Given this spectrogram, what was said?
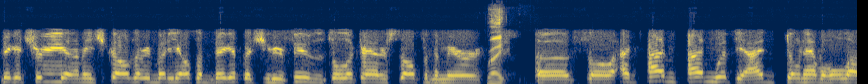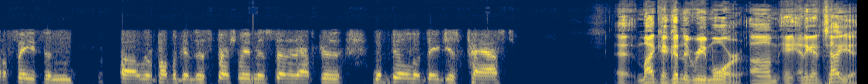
bigotry. I mean, she calls everybody else a bigot, but she refuses to look at herself in the mirror. Right. Uh, so I, I'm I'm with you. I don't have a whole lot of faith in uh, Republicans, especially in the Senate after the bill that they just passed. Uh, Mike, I couldn't agree more. Um, and, and I got to tell you,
